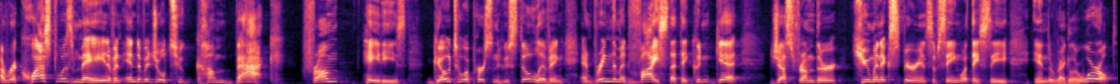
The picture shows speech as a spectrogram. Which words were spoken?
a request was made of an individual to come back from Hades, go to a person who's still living, and bring them advice that they couldn't get just from their human experience of seeing what they see in the regular world.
